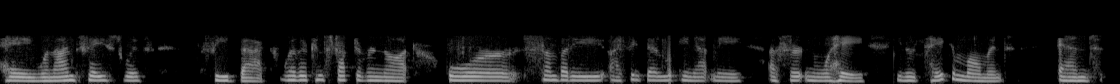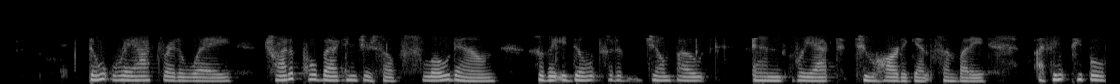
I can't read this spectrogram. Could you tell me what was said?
hey, when I'm faced with feedback, whether constructive or not, or somebody, I think they're looking at me a certain way, you know, take a moment and don't react right away. Try to pull back into yourself, slow down so that you don't sort of jump out and react too hard against somebody. I think people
